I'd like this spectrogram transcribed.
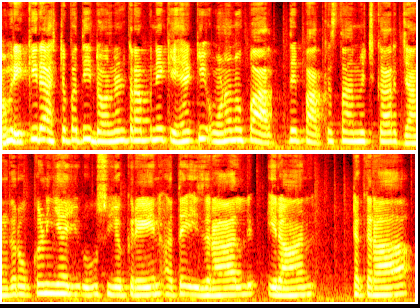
ਅਮਰੀਕੀ ਰਾਸ਼ਟਰਪਤੀ ਡੋਨਲਡ ਟਰੰਪ ਨੇ ਕਿਹਾ ਕਿ ਉਹਨਾਂ ਨੂੰ ਭਾਰਤ ਤੇ ਪਾਕਿਸਤਾਨ ਵਿਚਕਾਰ ਜੰਗ ਰੋਕਣ ਜਾਂ ਰੂਸ ਯੂਕਰੇਨ ਅਤੇ ਇਜ਼ਰਾਈਲ ਈਰਾਨ ਟਕਰਾਅ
